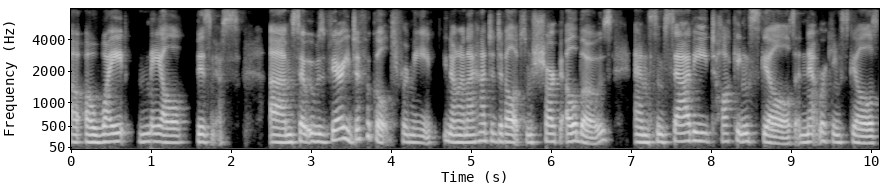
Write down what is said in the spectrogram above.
a, a white male business. Um, so it was very difficult for me, you know, and I had to develop some sharp elbows and some savvy talking skills and networking skills.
